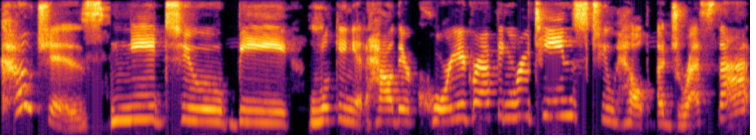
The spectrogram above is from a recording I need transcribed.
coaches need to be looking at how they're choreographing routines to help address that?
